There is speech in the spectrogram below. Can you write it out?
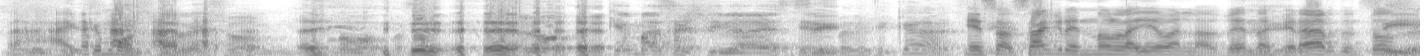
Ah, muy hay difícil. que montarlo. No va a pasar. Pero, ¿qué más actividades tienen planificadas? Esa sangre no la llevan las venas, Sí. Gerardo, entonces... Sí,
